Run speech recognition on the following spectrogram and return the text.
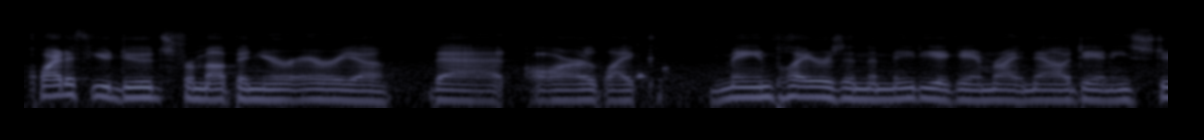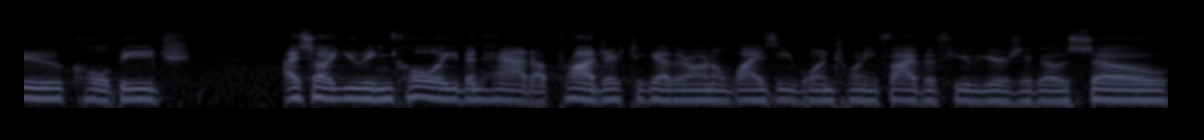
quite a few dudes from up in your area that are like main players in the media game right now. Danny Stu, Cole Beach. I saw you and Cole even had a project together on a YZ125 a few years ago. So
